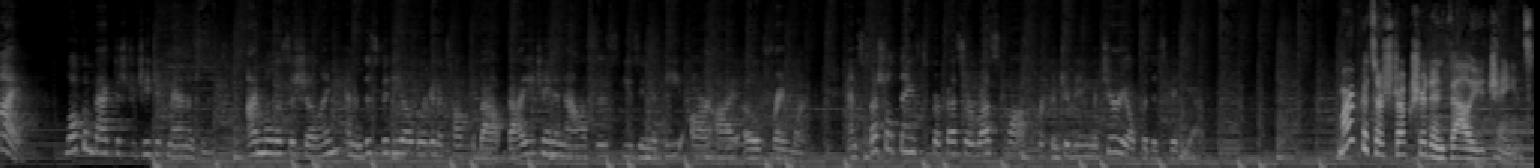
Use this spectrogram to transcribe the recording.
Hi, welcome back to Strategic Management. I'm Melissa Schilling, and in this video, we're going to talk about value chain analysis using the VRIO framework. And special thanks to Professor Russ Coff for contributing material for this video. Markets are structured in value chains.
